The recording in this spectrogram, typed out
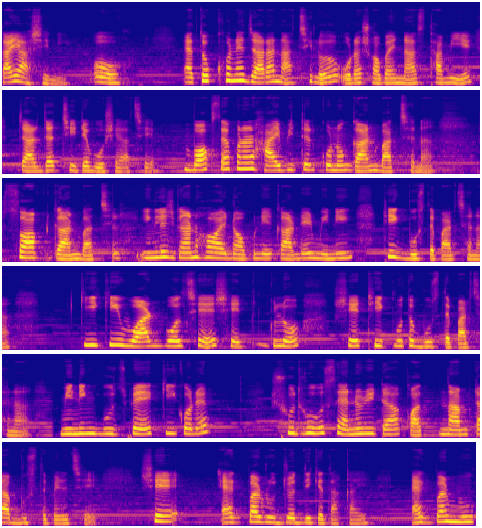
তাই আসেনি। ও এতক্ষণে যারা নাচছিল, ওরা সবাই নাচ থামিয়ে যার যার চিটে বসে আছে। বক্স এখন আর হাই বিটের কোনো গান বাজছে না। সফট গান বাজছে। ইংলিশ গান হওয়ায় নবনীর গানের মিনিং ঠিক বুঝতে পারছে না। কি কি ওয়ার্ড বলছে সেগুলো সে ঠিক মতো বুঝতে পারছে না। মিনিং বুঝবে কি করে? শুধু স্যানোরিটা নামটা বুঝতে পেরেছে। সে একবার রুদ্রর দিকে তাকায়। একবার মুখ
